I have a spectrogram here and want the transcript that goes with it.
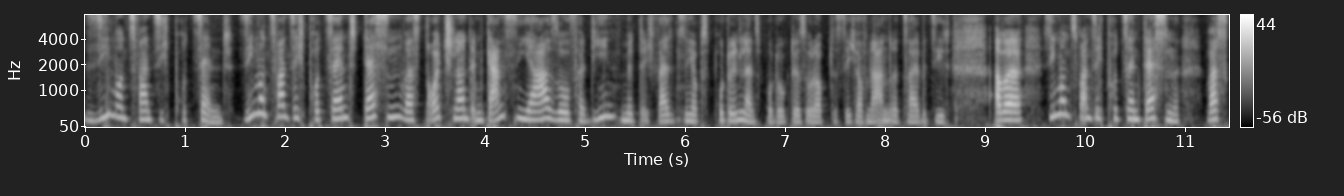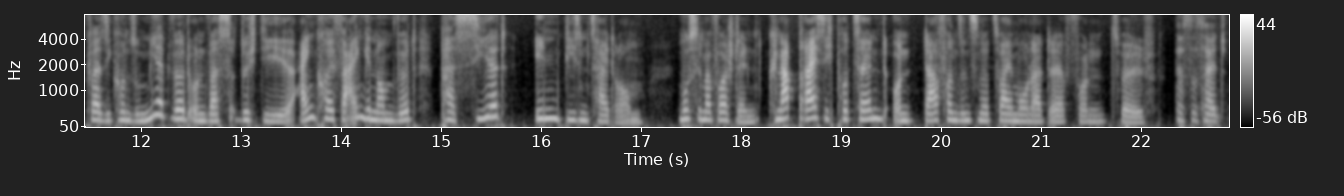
27 Prozent. 27 Prozent dessen, was Deutschland im ganzen Jahr so verdient, mit, ich weiß jetzt nicht, ob es Bruttoinlandsprodukt ist oder ob das sich auf eine andere Zahl bezieht, aber 27 Prozent dessen, was quasi konsumiert wird und was durch die Einkäufe eingenommen wird, passiert in diesem Zeitraum. Muss dir mal vorstellen, knapp 30 Prozent und davon sind es nur zwei Monate von zwölf. Das ist halt,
